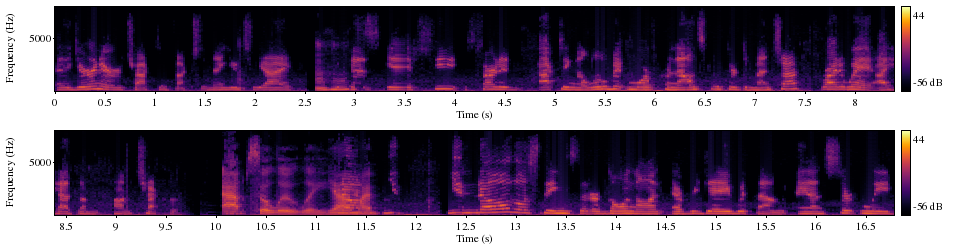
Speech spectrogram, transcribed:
a urinary tract infection, a UTI, mhm. because if she started acting a little bit more pronounced with her dementia, right away I had them um, check her. absolutely. Yeah, know, my you, you know those things that are going on every day with them, and certainly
